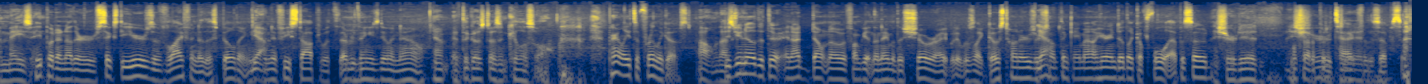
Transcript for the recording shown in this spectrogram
amazing. He put another 60 years of life into this building, Yeah. even if he stopped with everything Mhm. he's doing now. yeah, if the ghost doesn't kill us all. Apparently, it's a friendly ghost. Oh, that's Did you good. know that there? And I don't know if I'm getting the name of the show right, but it was like Ghost Hunters or Yeah. something came out here and did like a full episode. They sure did. They I'll try to put a tag did. for this episode.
